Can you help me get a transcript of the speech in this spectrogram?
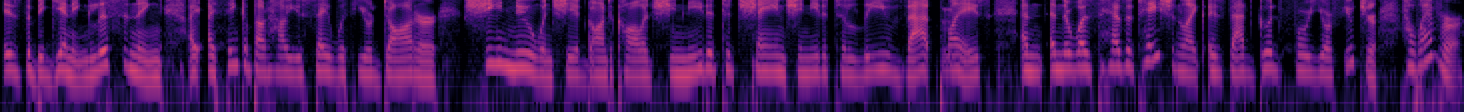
is the beginning listening I, I think about how you say with your daughter she knew when she had gone to college she needed to change she needed to leave that mm. place and and there was hesitation like is that good for your future however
